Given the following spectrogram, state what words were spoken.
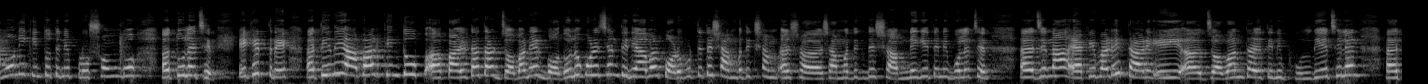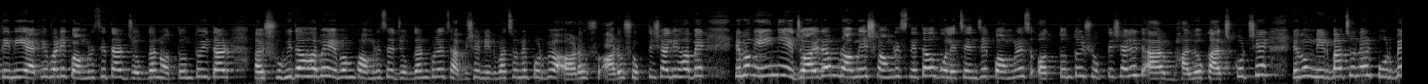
এমনই কিন্তু তিনি প্রসঙ্গ তুলেছেন। এক্ষেত্রে তিনি আবার কিন্তু পাল্টা তার জবানের বদলও করেছেন তিনি আবার পরবর্তীতে সাংবাদিক সাংবাদিকদের সামনে গিয়ে তিনি বলেছেন যে না একেবারেই তার এই আহ, জবানটা তিনি ভুল দিয়েছিলেন তিনি একেবারেই কংগ্রেসে তার যোগদান অত্যন্তই তার সুবিধা হবে এবং কংগ্রেসে যোগদান করলে ছাব্বিশে নির্বাচনে পড়বে, আরও আরও শক্তিশালী হবে। এবং এই নিয়ে জয়রাম রমেশ কংগ্রেস নেতাও বলেছেন যে, কংগ্রেস অত্যন্তই শক্তিশালী আর ভালো কাজ করছে এবং নির্বাচনের পূর্বে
